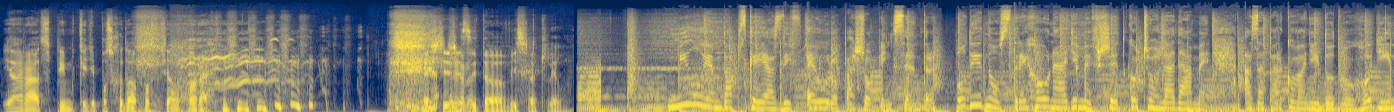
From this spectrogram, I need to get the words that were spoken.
Ja rád spím, keď je poschodová postel, hore. Ešte, že si to vysvetlil. Milujem babské jazdy v Europa Shopping Center. Pod jednou strechou nájdeme všetko, čo hľadáme a za parkovanie do dvoch hodín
